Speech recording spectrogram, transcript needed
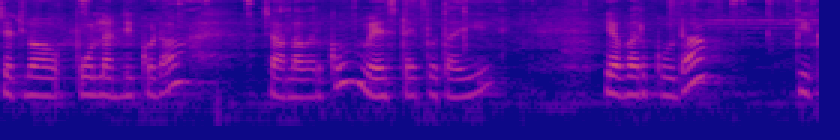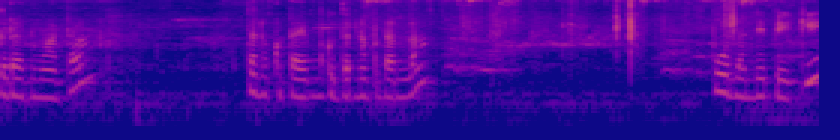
చెట్లో పూలన్నీ కూడా చాలా వరకు వేస్ట్ అయిపోతాయి. ఎవరు కూడా పీకరు అనమాట తనకు టైం కుదిరినప్పుడల్లా పూలన్నీ పీకి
